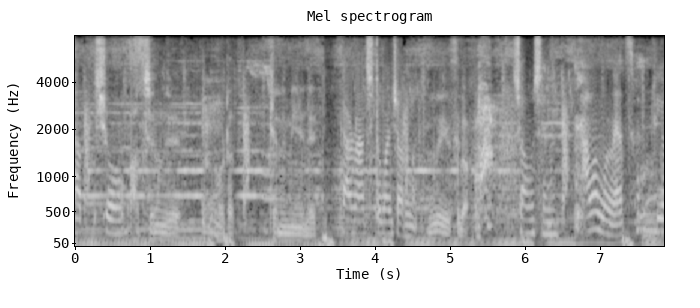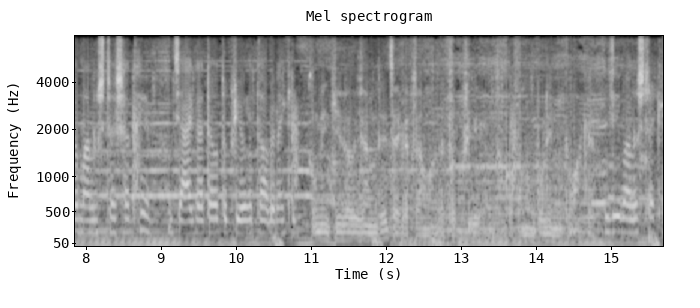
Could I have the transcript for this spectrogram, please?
ভাবছ? ভাবছিলাম যে হঠাৎ কেন নিয়ে এলে কারণ আজ তোমার জন্মদিন ভুলে গেছিলাম সমস্যা নেই। আমার মনে আছে প্রিয় মানুষটার সাথে জায়গাটাও তো প্রিয় হতে হবে নাকি? তুমি কীভাবে জানলে জায়গাটা আমার এত প্রিয়? আমি তো কখনো বলিনি তোমাকে। যে মানুষটাকে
